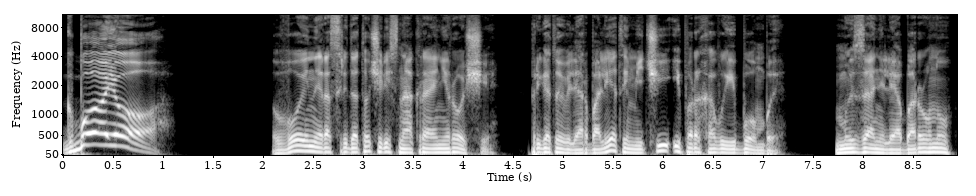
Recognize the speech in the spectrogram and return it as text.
«К бою!» Воины рассредоточились на окраине рощи, приготовили арбалеты, мечи и пороховые бомбы. Мы заняли оборону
